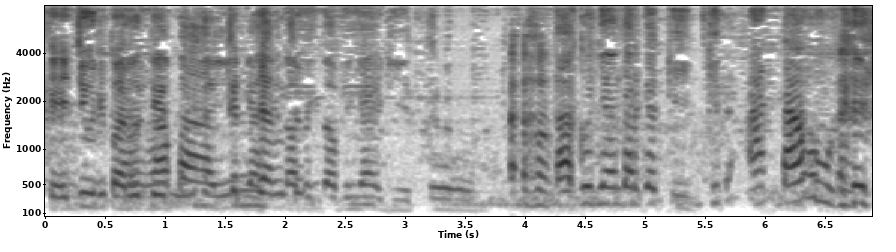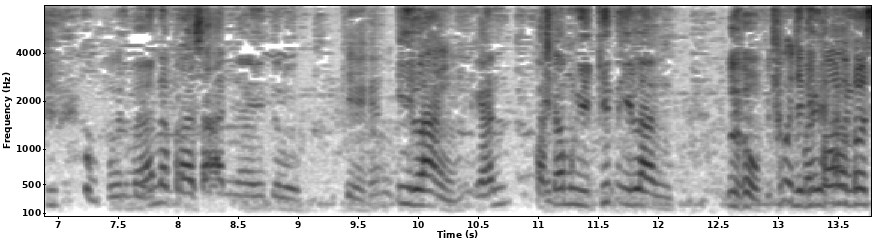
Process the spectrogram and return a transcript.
Keju diparutin. ngapain kenyang kasih Cuk. topping-topping kayak gitu. Takutnya ntar kegigit atau gimana perasaannya itu loh. Iya kan? Hilang kan? Pas kamu gigit hilang. Loh kok jadi Bayangin. polos?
